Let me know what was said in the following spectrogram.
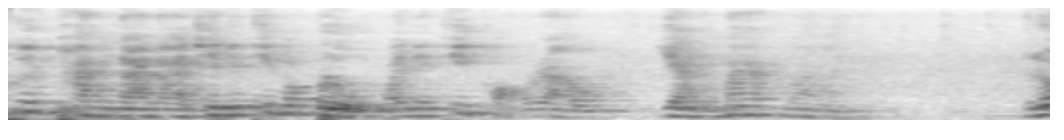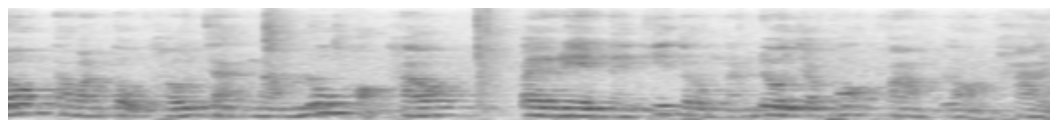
พืชพันธุ์นานาชนิดที่มาปลูกไว้ในที่ของเราอย่างมากมาย โลกตะวันตกเขาจะนำลูกของเขาไปเรียนในที่ตรงนั้น โดยเฉพาะความปลอดภัย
